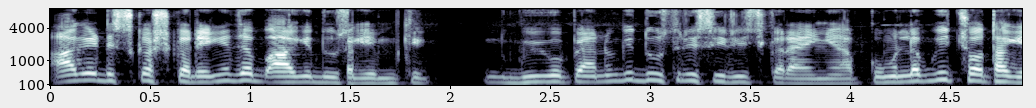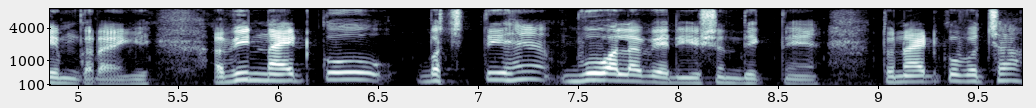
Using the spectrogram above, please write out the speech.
आगे डिस्कस करेंगे जब आगे दूसरे गेम के वीगो पियानो की दूसरी सीरीज़ कराएँगे आपको मतलब कि चौथा गेम कराएँगे। अभी नाइट को बचते हैं, वो वाला वेरिएशन देखते हैं। तो नाइट को बचा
